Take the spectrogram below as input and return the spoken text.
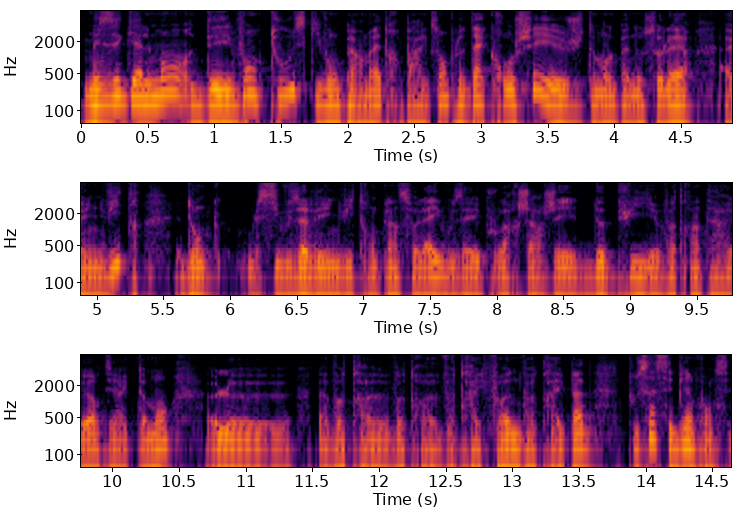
mais également des ventouses qui vont permettre par exemple d'accrocher justement le panneau solaire à une vitre. Donc si vous avez une vitre en plein soleil, vous allez pouvoir charger depuis votre intérieur directement bah, votre, iPhone, votre iPad. Tout ça, c'est bien pensé.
